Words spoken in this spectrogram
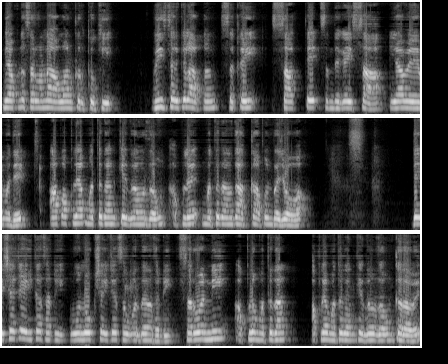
मी आपल्या सर्वांना आवाहन करतो की वीस तारखेला आपण सकाळी सात ते संध्याकाळी सहा या वेळेमध्ये आपापल्या मतदान केंद्रावर जाऊन आपले मतदानाचा हक्क आपण बजावावा. देशाच्या हितासाठी व लोकशाहीच्या संवर्धनासाठी सर्वांनी आपलं मतदान आपल्या मतदान केंद्रावर जाऊन करावे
